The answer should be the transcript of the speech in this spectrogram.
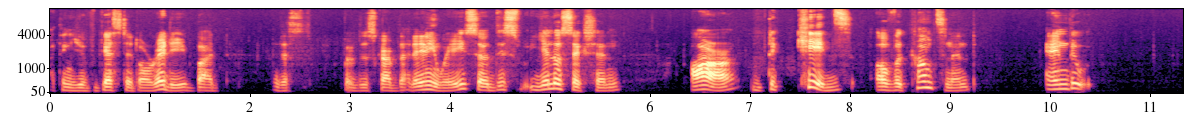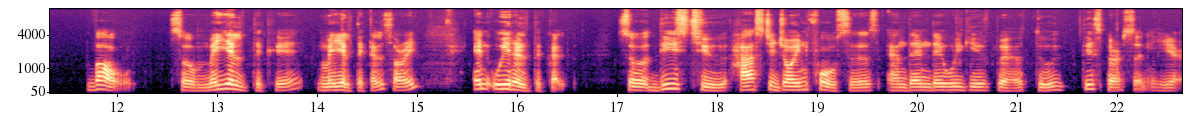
I think you've guessed it already, but I just will describe that anyway. So this yellow section are the kids of a consonant and the vowel. So மெய்யெழுத்துக்கு மெய்யெழுத்துக்கள் sorry and உயிரெழுத்துக்கள். So these two has to join forces and then they will give birth to this person here.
